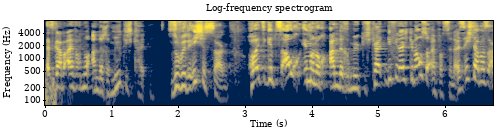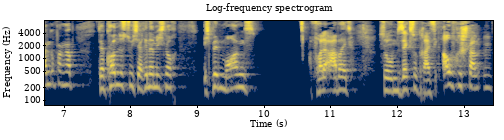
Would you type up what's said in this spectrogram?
es gab einfach nur andere Möglichkeiten. So würde ich es sagen. Heute gibt es auch immer noch andere Möglichkeiten, die vielleicht genauso einfach sind. Als ich damals angefangen habe, da konntest du, ich erinnere mich noch, ich bin morgens vor der Arbeit so um 6.30 Uhr aufgestanden,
